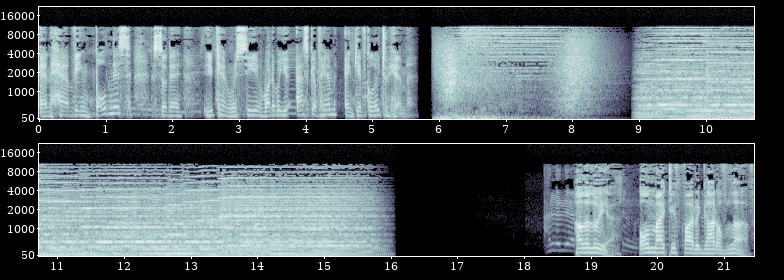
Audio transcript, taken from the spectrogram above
and having boldness so that you can receive whatever you ask of Him and give glory to Him. Hallelujah. Almighty Father God of love,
